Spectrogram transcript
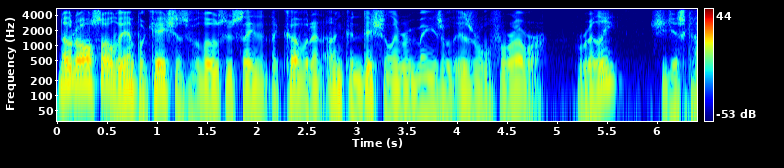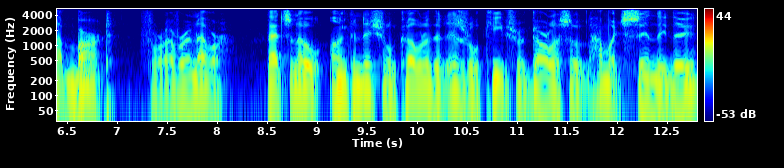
Note also the implications for those who say that the covenant unconditionally remains with Israel forever. Really? She just got burnt forever and ever. That's no unconditional covenant that Israel keeps regardless of how much sin they do.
